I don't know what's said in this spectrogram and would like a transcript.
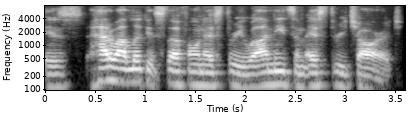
is how do I look at stuff on S3? Well, I need some S3 charge.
